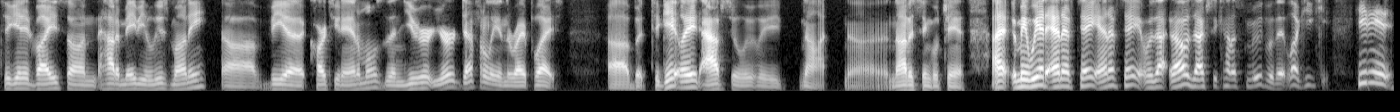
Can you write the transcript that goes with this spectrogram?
to get advice on how to maybe lose money uh, via cartoon animals, then you're you're definitely in the right place. Uh, but to get laid, absolutely not. Uh, not a single chance. I, I mean, we had NFT. NFT it was that was actually kind of smooth with it. Look, he he didn't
